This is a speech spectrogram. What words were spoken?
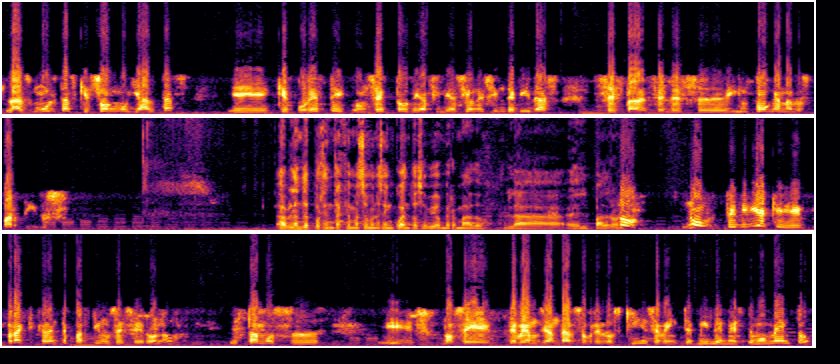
las multas que son muy altas eh, que por este concepto de afiliaciones indebidas se, se les eh, impongan a los partidos. Hablando de porcentaje, más o menos en cuánto se vio mermado la, el padrón. No, no, te diría que prácticamente partimos de cero, ¿no? Estamos, eh, no sé, debemos de andar sobre los 15, 20 mil en este momento,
